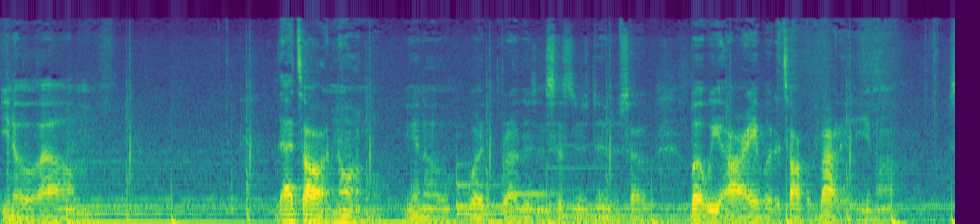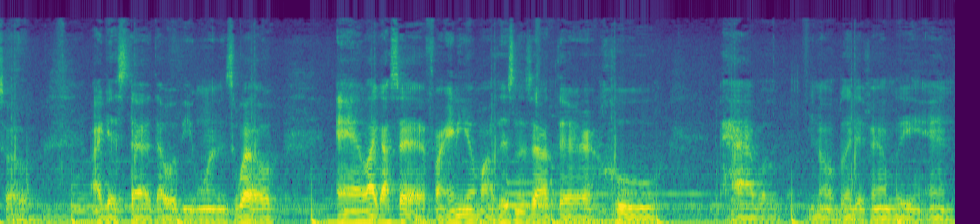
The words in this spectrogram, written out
you know, um, that's all normal. You know what brothers and sisters do. So but we are able to talk about it, you know. So I guess that that would be one as well. And like I said, for any of my listeners out there who have a you know a blended family and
